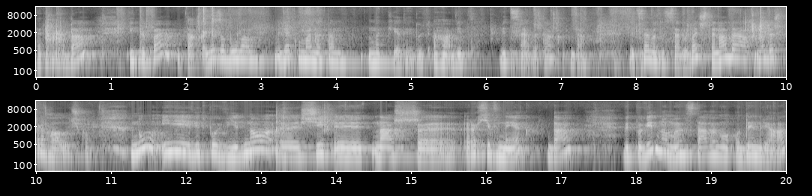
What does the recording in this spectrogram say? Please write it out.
ряда. І тепер, так, а я забула, як у мене там накиди йдуть. Ага, від, від себе, так? Да. Від себе до себе. Бачите, треба надо шпаргалочку. Ну і відповідно е, щі- е, наш е, рахівник, да? відповідно, ми ставимо один ряд,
